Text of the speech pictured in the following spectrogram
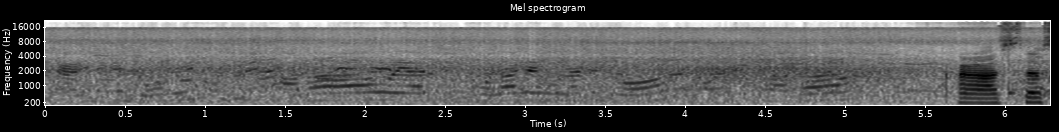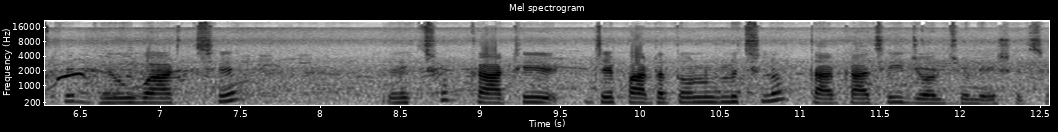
চারিদিকে জলের শুধু সাদা হয়ে আছে ঘোলাটে ঘোলাটে জল সাদা আর আস্তে আস্তে ঢেউ বাড়ছে। দেখছ? কাঠের যে পাটাতনগুলো ছিল, তার কাছেই জল চলে এসেছে।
